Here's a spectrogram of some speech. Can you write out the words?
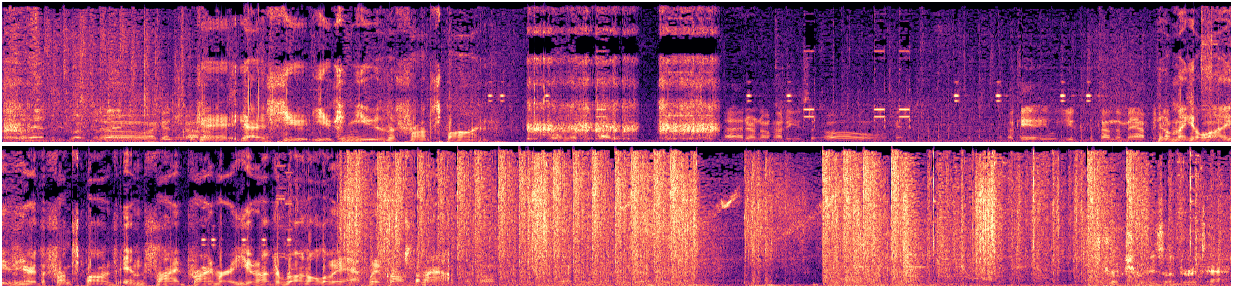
Hey, what happened to our No. I got. Okay, guys, you you can use the front spawn. I, I don't know how to use it. Oh, okay. Okay, you, you click on the map. And It'll make it a lot spawn in the easier. The front spawn's inside primary. You don't have to run all the way halfway across the map. That's awesome. Structure is under attack.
